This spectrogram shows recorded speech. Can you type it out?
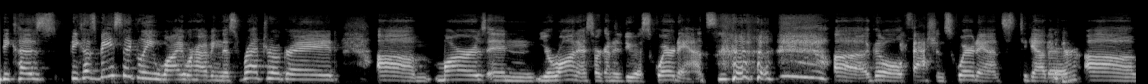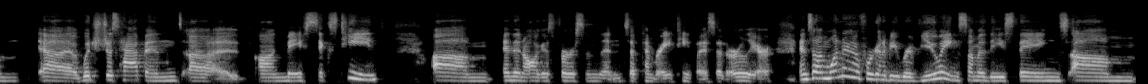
because because basically why we're having this retrograde um, mars and uranus are going to do a square dance uh, good old fashioned square dance together um, uh, which just happened uh, on may 16th um, and then august 1st and then september 18th i said earlier and so i'm wondering if we're going to be reviewing some of these things um,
